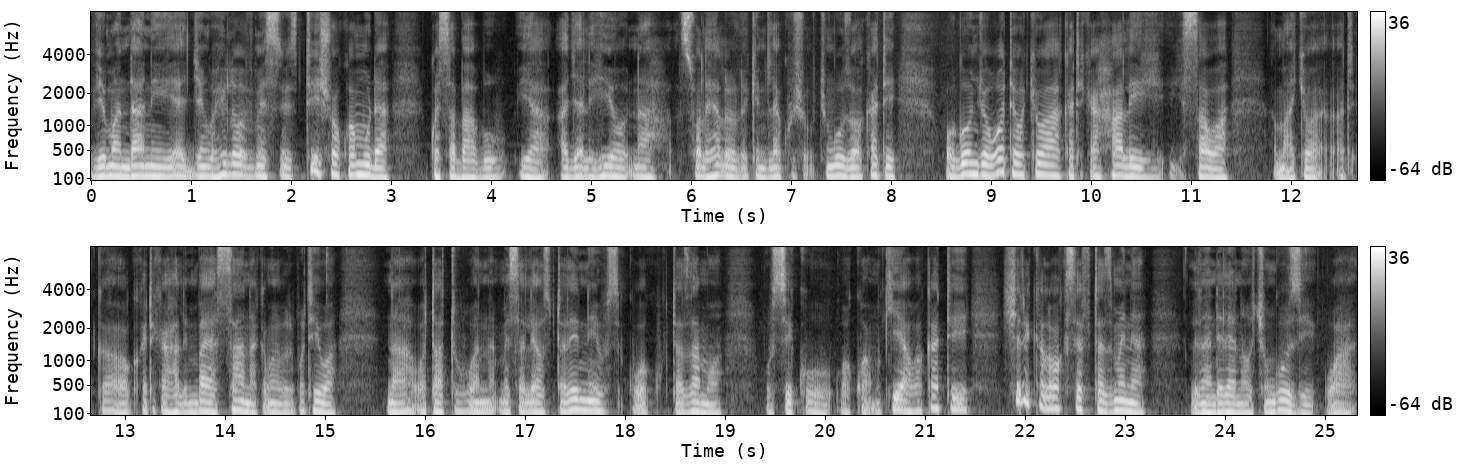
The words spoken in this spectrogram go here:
vyuma ndani ya jengo hilo vimesitishwa kwa muda kwa sababu ya ajali hiyo, na suala hilo likiendelea kuchunguzwa wakati wagonjwa wote wakiwa katika hali sawa ama akiwa wako katika hali mbaya sana kama ilivyoripotiwa, na watatu wamesalia hospitalini kwa wa kutazamwa usiku wa kuamkia, wakati shirika la Worksafe Tasmania linaendelea na uchunguzi wa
